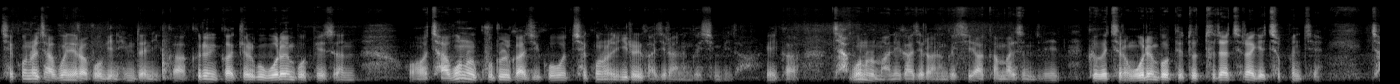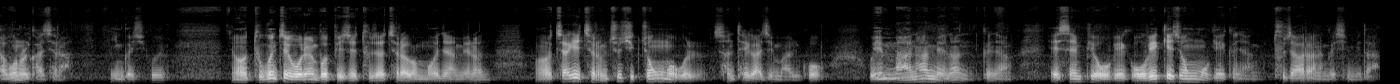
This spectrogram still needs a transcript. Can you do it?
채권을 자본이라 보기는 힘드니까 그러니까 결국 오렌 버핏은 어, 자본을 구를 가지고 채권을 일을 가지라는 것입니다. 그러니까 자본을 많이 가지라는 것이 아까 말씀드린 그것처럼 오렌 버핏도 투자 철학의 첫 번째 자본을 가져라 인 것이고요. 어, 두 번째 오렌 버핏의 투자 철학은 뭐냐면은 어, 자기처럼 주식 종목을 선택하지 말고 웬만하면은 그냥 S&P 500, 500개 종목에 그냥 투자하라는 것입니다.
